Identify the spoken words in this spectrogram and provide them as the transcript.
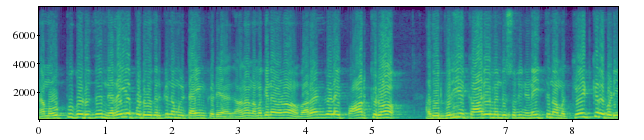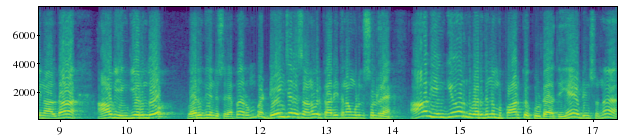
நம்ம ஒப்பு கொடுத்து நிறையப்படுவதற்கு நமக்கு டைம் கிடையாது. ஆனா நமக்கு என்ன வேணும்? வரங்களை பார்க்கிறோம். அது ஒரு பெரிய காரியம் என்று சொல்லி நினைத்து நாம கேட்கிறபடியினால் தான் ஆவி எங்கிருந்தோ வருது என்று சொல்லி. அப்போ ரொம்ப டேஞ்சரஸான ஒரு காரியத்தை நான் உங்களுக்கு சொல்கிறேன் ஆவி எங்கேயோ இருந்து வருதுன்னு நம்ம பார்க்கக்கூடாது. ஏன் அப்படின்னு சொன்னால்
